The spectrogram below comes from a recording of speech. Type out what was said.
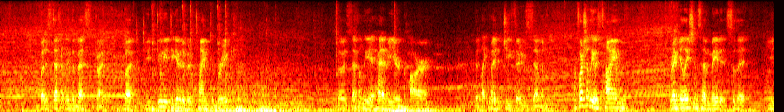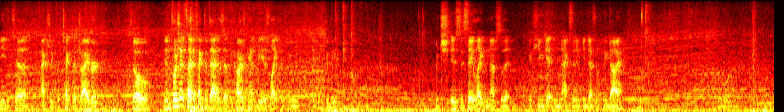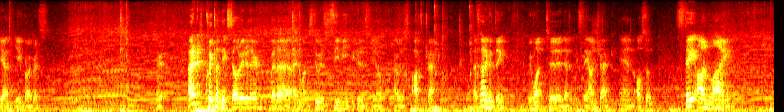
but it's definitely the best driving. But you do need to give it a bit of time to brake. So it's definitely a heavier car, a bit like my G37. Unfortunately, with time, regulations have made it so that you need to actually protect the driver. So the unfortunate side effect of that is that the cars can't be as light as we would like them to be. Which is to say light enough so that if you get in an accident, you definitely die. So, um, yeah, yay progress. Okay. I went a bit quick on the accelerator there, but uh, I didn't want the stewards to see me because, you know, I was off the track. That's not a good thing. We want to definitely stay on track, and also, stay online.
